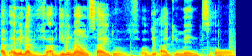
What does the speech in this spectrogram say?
I, I mean I've I've given my own side of of the argument or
